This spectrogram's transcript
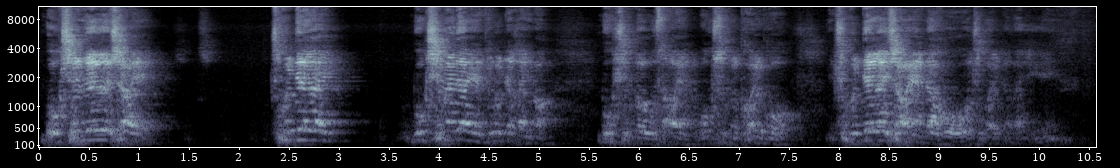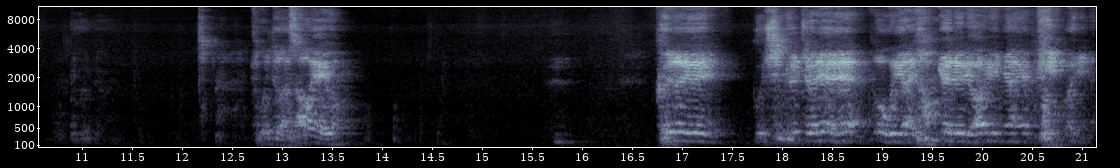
목숨 걸고 싸워야 돼. 죽을 때까지 목숨을 다해 죽을 때까지 막 목숨 걸고 싸워야 돼. 목숨을 걸고 죽을 때까지 싸워야 한다고 죽을 때까지 죽을 때까지 싸워야 해요. 그래서 이그 11절에 또 우리가 형제들이 어린 양의 피 흘리네.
